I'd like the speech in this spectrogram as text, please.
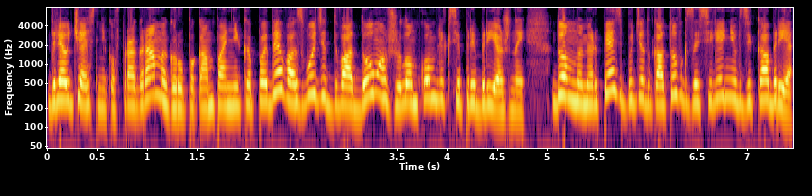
Для участников программы группа компаний КПД возводит два дома в жилом комплексе «Прибрежный». Дом номер 5 будет готов к заселению в декабре,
